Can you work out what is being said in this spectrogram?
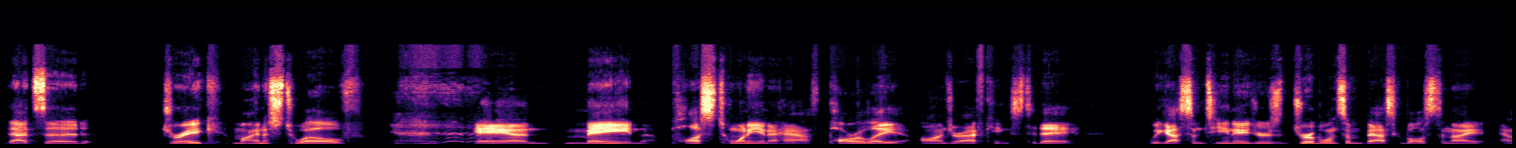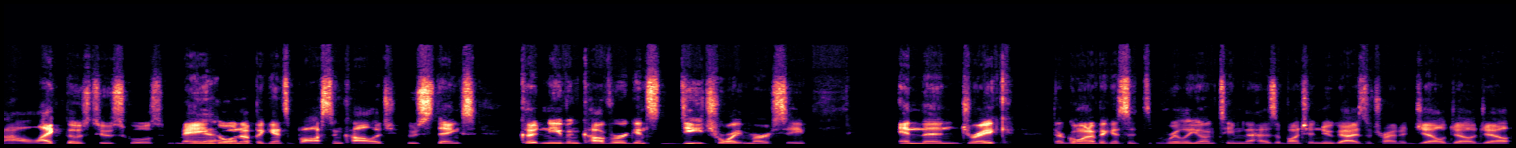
That said, Drake minus 12 and Maine plus 20 and a half. Parlay on DraftKings today. We got some teenagers dribbling some basketballs tonight, and I like those two schools. Maine yeah. going up against Boston College, who stinks, couldn't even cover against Detroit Mercy. And then Drake, they're going up against a really young team that has a bunch of new guys. They're trying to gel, gel, gel.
